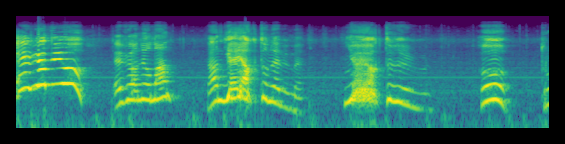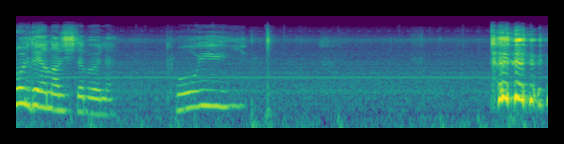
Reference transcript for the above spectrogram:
Ev yanıyor. Ev yanıyor lan. Lan niye yaktın evimi? Niye yaktın evimi? Ha, troll de yanar işte böyle. Troll.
